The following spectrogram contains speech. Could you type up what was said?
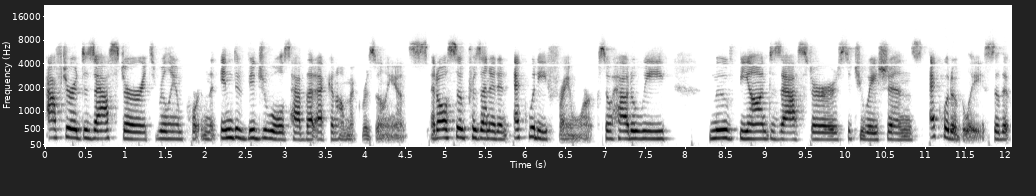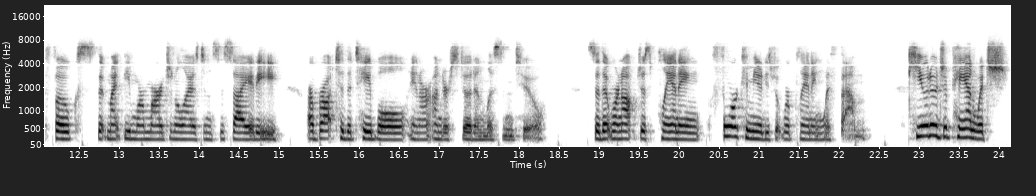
After a disaster, it's really important that individuals have that economic resilience. It also presented an equity framework. So, how do we move beyond disaster situations equitably so that folks that might be more marginalized in society are brought to the table and are understood and listened to so that we're not just planning for communities, but we're planning with them. Kyoto, Japan, which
